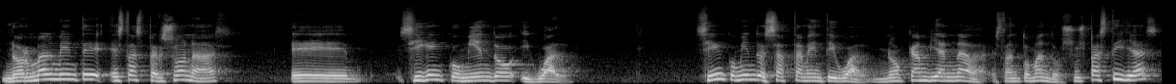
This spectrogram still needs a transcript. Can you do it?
Normalmente estas personas eh, siguen comiendo igual, siguen comiendo exactamente igual, no cambian nada, están tomando sus pastillas,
